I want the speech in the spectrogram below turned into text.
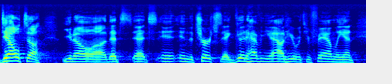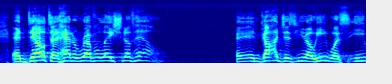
Delta, you know, uh, that's, that's in, in, the church today. Good having you out here with your family. And, and Delta had a revelation of hell. And God just, you know, he was, he,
